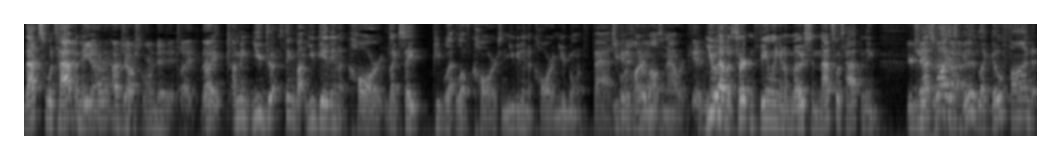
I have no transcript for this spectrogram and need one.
that's what's I, happening. mean, I don't know how Josh Gordon did it. Like that, Right. I mean, you dr- think about you get in a car, like say people that love cars, and you get in a car and you're going fast, You going 100 miles an hour. You You have a certain feeling and emotion. That's what's happening, You're and that's why it's high. good. Like, go find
